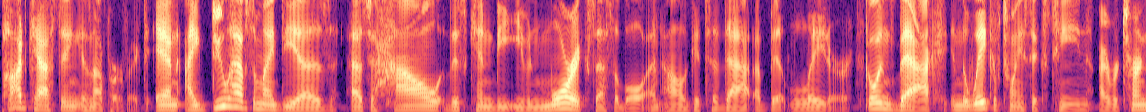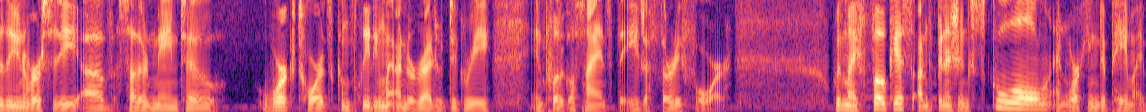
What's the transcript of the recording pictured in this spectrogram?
Podcasting is not perfect, and I do have some ideas as to how this can be even more accessible, and I'll get to that a bit later. Going back, in the wake of 2016, I returned to the University of Southern Maine to work towards completing my undergraduate degree in political science at the age of 34 With my focus on finishing school and working to pay my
